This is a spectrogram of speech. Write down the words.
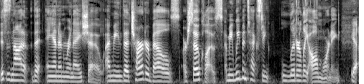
This is not the Ann and Renee show. I mean, the charter belles are so close. I mean, we've been texting literally all morning. Yeah.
